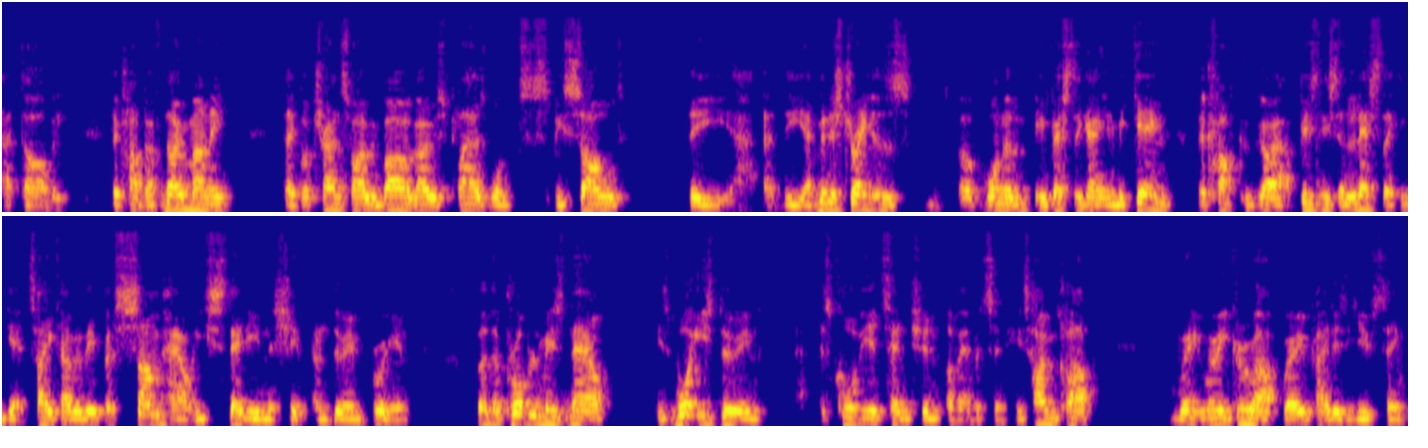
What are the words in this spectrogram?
at Derby. The club have no money. They've got transfer embargoes. Players want to be sold. The the administrators uh, want to investigate him again. The club could go out of business unless they can get a takeover it. But somehow he's steadying the ship and doing brilliant. But the problem is now is what he's doing has caught the attention of Everton, his home club, where, where he grew up, where he played as a youth team.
